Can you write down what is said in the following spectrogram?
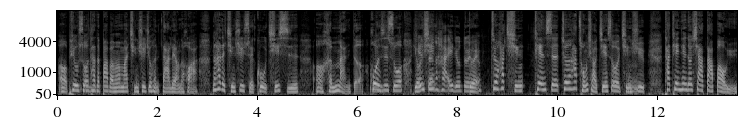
呃，譬如说他的爸爸妈妈情绪就很大量的话，那他的情绪水库其实呃很满的，或者是说有一些嗨就对对，就他情。天生就是他从小接受的情绪，他天天都下大暴雨，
